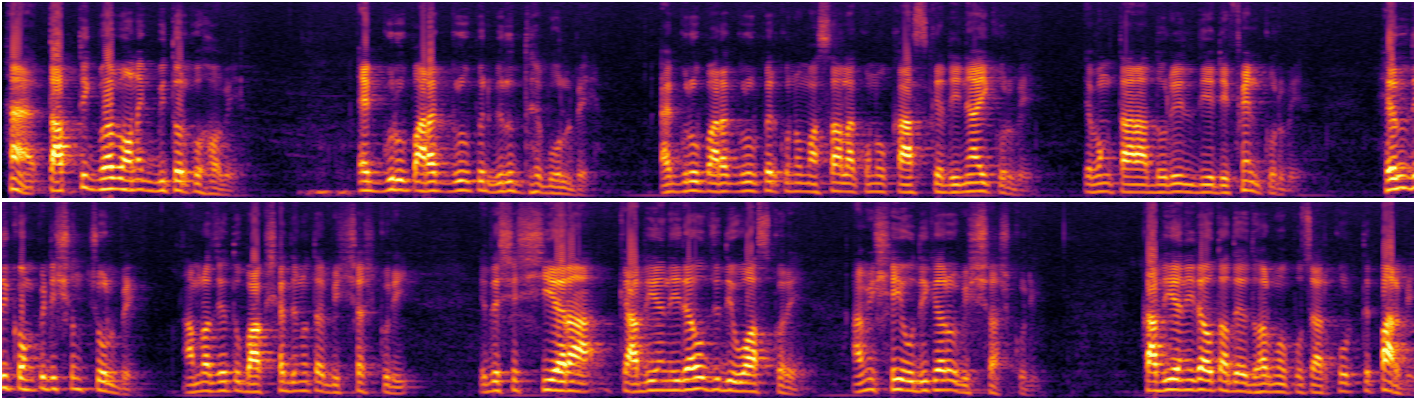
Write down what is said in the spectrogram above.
হ্যাঁ তাত্ত্বিকভাবে অনেক বিতর্ক হবে। এক গ্রুপ আরেক গ্রুপের বিরুদ্ধে বলবে। এক গ্রুপ আরেক গ্রুপের কোনো মাসালা, কোনো কাজকে ডিনাই করবে এবং তারা দলিল দিয়ে ডিফেন্ড করবে। হেলদি কম্পিটিশন চলবে। আমরা যেহেতু বাক স্বাধীনতায় বিশ্বাস করি, এদেশে শিয়ারা, কাদিয়ানিরাও যদি ওয়াজ করে, আমি সেই অধিকারও বিশ্বাস করি। কাদিয়ানিরাও তাদের ধর্ম প্রচার করতে পারবে।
